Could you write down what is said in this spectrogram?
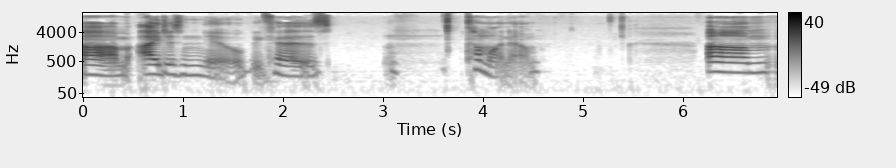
Um, I just knew because come on now. Um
